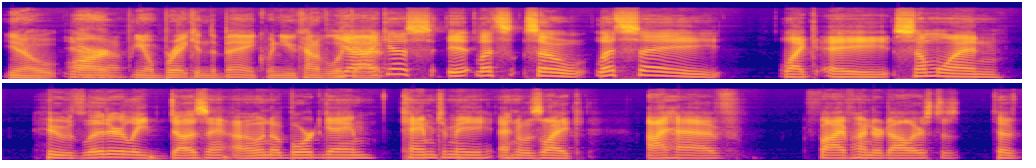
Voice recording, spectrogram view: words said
you know Yeah, aren't you know breaking the bank when you kind of look yeah, at I guess it. Let's so let's say like a someone who literally doesn't own a board game came to me and was like, "I have five hundred dollars to to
